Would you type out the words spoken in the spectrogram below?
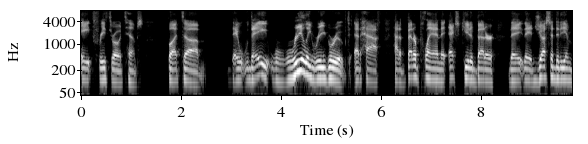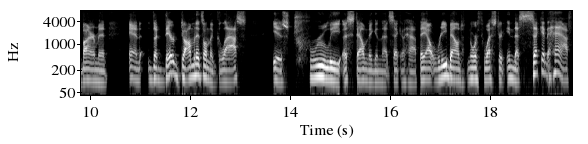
eight free throw attempts. But um, they they really regrouped at half, had a better plan, they executed better, they they adjusted to the environment, and the their dominance on the glass is truly astounding in that second half. They out rebound Northwestern in the second half,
